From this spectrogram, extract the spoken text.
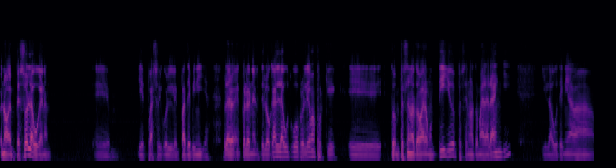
no, empezó la U ganando. Eh, y después hace el gol el empate de Pinilla. Pero, pero en el de local la U tuvo problemas porque eh, empezaron a tomar a Montillo, empezaron a tomar a Arangui y la U tenía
